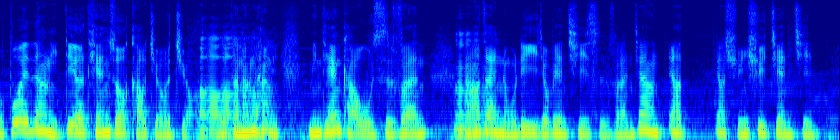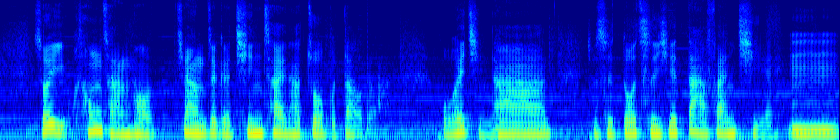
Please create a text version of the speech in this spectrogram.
我不会让你第二天说考九十九了，我可能让你明天考五十分，然后再努力就变七十分，这样要要循序渐进。所以通常哈，像这个青菜他做不到的，我会请他就是多吃一些大番茄，嗯，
